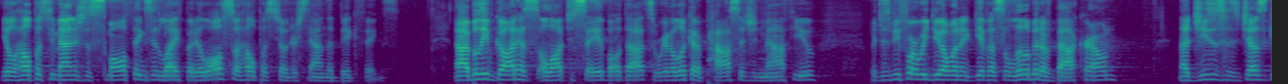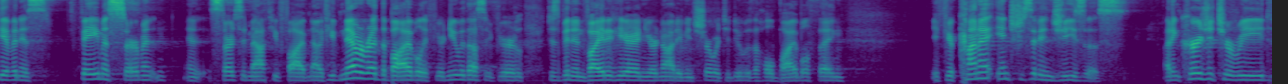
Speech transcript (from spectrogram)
It'll help us to manage the small things in life, but it'll also help us to understand the big things. Now, I believe God has a lot to say about that, so we're going to look at a passage in Matthew. But just before we do, I want to give us a little bit of background. Now, Jesus has just given his famous sermon, and it starts in Matthew 5. Now, if you've never read the Bible, if you're new with us, if you've just been invited here and you're not even sure what to do with the whole Bible thing, if you're kind of interested in Jesus, I'd encourage you to read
